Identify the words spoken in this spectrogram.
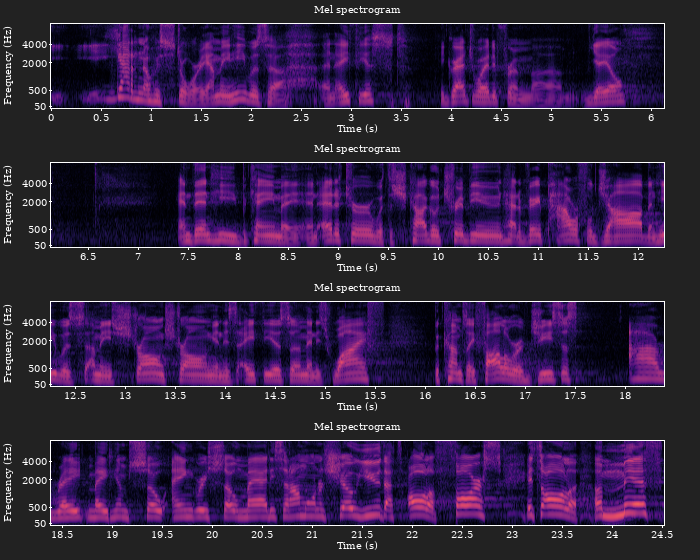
you got to know his story. I mean, he was uh, an atheist. He graduated from um, Yale. And then he became a, an editor with the Chicago Tribune, had a very powerful job, and he was, I mean, strong, strong in his atheism. And his wife becomes a follower of Jesus. Irate, made him so angry, so mad. He said, I'm to show you that's all a farce, it's all a, a myth.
